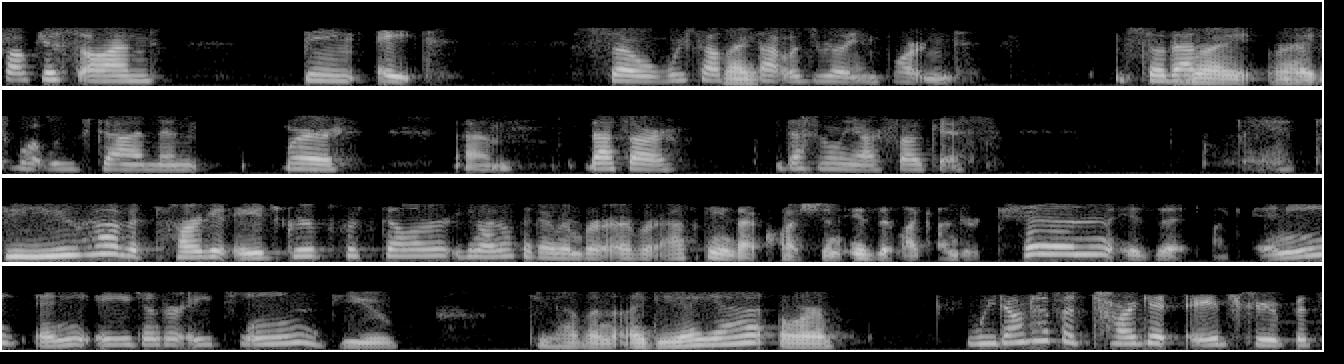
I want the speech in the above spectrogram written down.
focus on being eight. So we felt Right. that that was really important. So that's right, right. that's what we've done and we're um that's our definitely our focus. Do you have a target age group for Stellar? You know, I don't think I remember ever asking that question. Is it like under 10? Is it like any any age under 18? Do you do you have an idea yet or We don't have a target age group. It's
